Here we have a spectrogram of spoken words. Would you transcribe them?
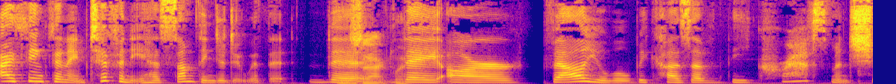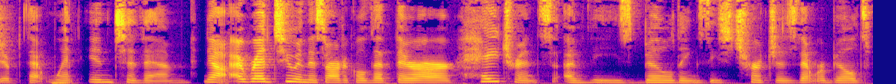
I think the name Tiffany has something to do with it. That exactly. They are valuable because of the craftsmanship that went into them. Now, I read too in this article that there are patrons of these buildings, these churches that were built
